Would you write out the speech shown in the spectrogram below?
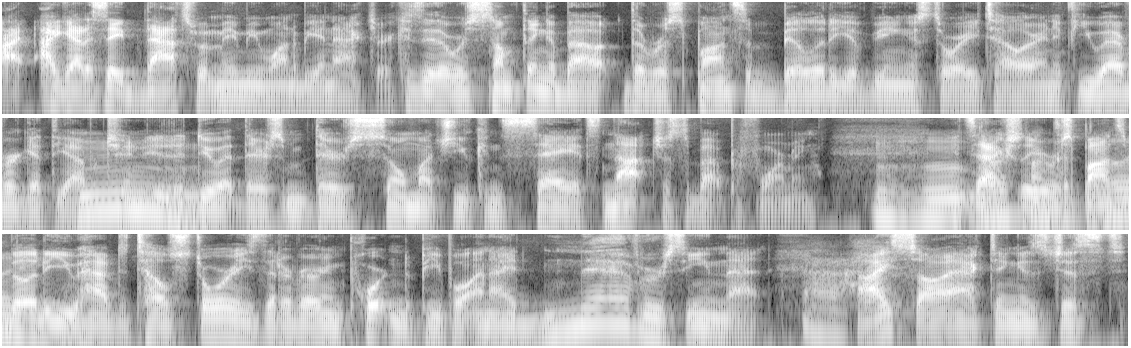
I, I got to say that's what made me want to be an actor because there was something about the responsibility of being a storyteller, and if you ever get the opportunity Mm. to do it, there's there's so much you can say. It's not just about performing; it's the actually a responsibility you have to tell stories that are very important to people. And I'd never seen that. Ah. I saw acting as just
